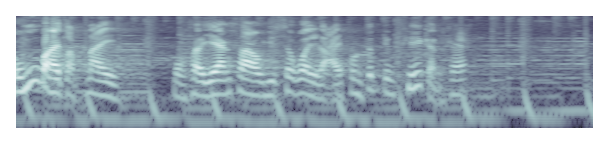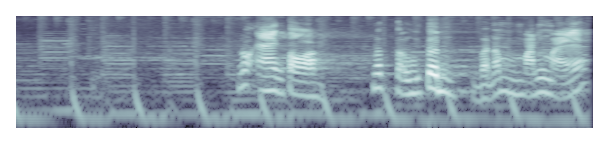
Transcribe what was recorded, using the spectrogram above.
Cũng bài tập này một thời gian sau Duy sẽ quay lại phân tích những khía cạnh khác. Nó an toàn, nó tự tin và nó mạnh mẽ.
